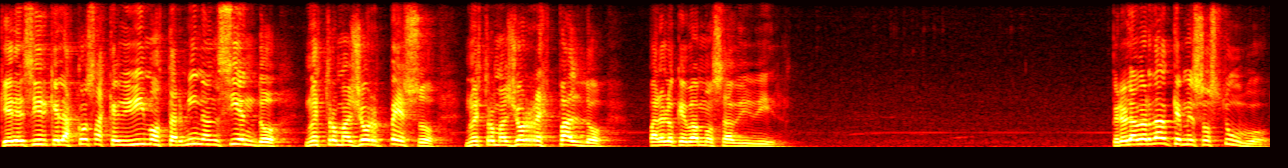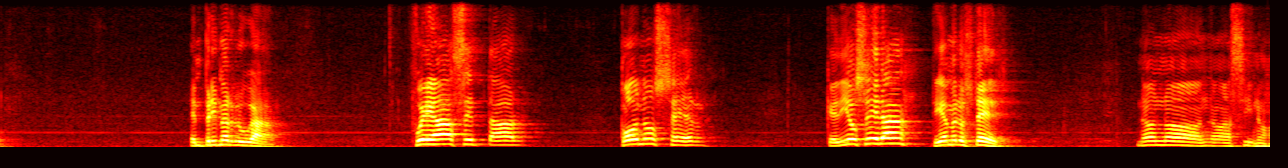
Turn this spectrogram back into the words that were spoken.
Quiere decir que las cosas que vivimos terminan siendo nuestro mayor peso, nuestro mayor respaldo para lo que vamos a vivir. Pero la verdad que me sostuvo, en primer lugar, fue aceptar, conocer, que Dios era, dígamelo usted. No, no, no, así no.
